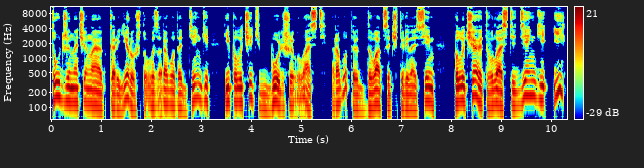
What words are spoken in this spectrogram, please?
тут же начинают карьеру, чтобы заработать деньги и получить больше власти. Работают 24 на 7, получают власти деньги и...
